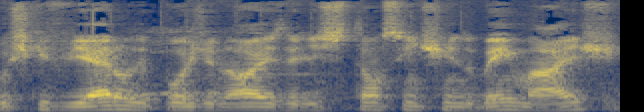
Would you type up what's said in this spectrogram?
os que vieram depois de nós, eles estão sentindo bem mais.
